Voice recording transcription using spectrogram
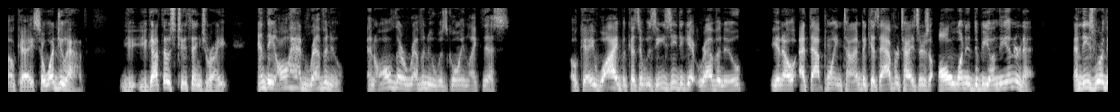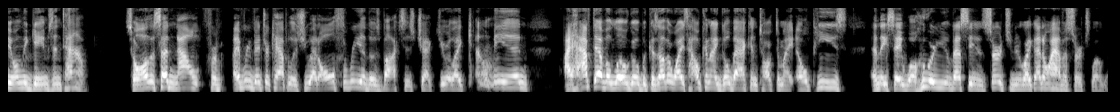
Okay, so what'd you have? You, you got those two things right, and they all had revenue, and all their revenue was going like this. Okay, why? Because it was easy to get revenue, you know, at that point in time, because advertisers all wanted to be on the internet, and these were the only games in town. So all of a sudden, now for every venture capitalist, you had all three of those boxes checked. You were like, count me in. I have to have a logo because otherwise, how can I go back and talk to my LPs and they say, well, who are you investing in search? And you're like, I don't have a search logo.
